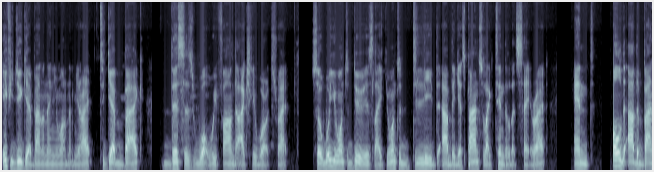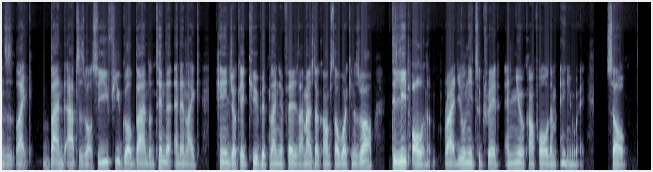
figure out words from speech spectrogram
if you do get banned on any one of them, you're right. To get back, this is what we found that actually works, right? So what you want to do is like you want to delete the app that gets banned, so like Tinder, let's say, right? And all the other bans like banned apps as well. So if you got banned on Tinder and then like Hinge, OK, Cupid, Plenty of Fish, like Match.com start working as well, delete all of them, right? You'll need to create a new account for all of them anyway. So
